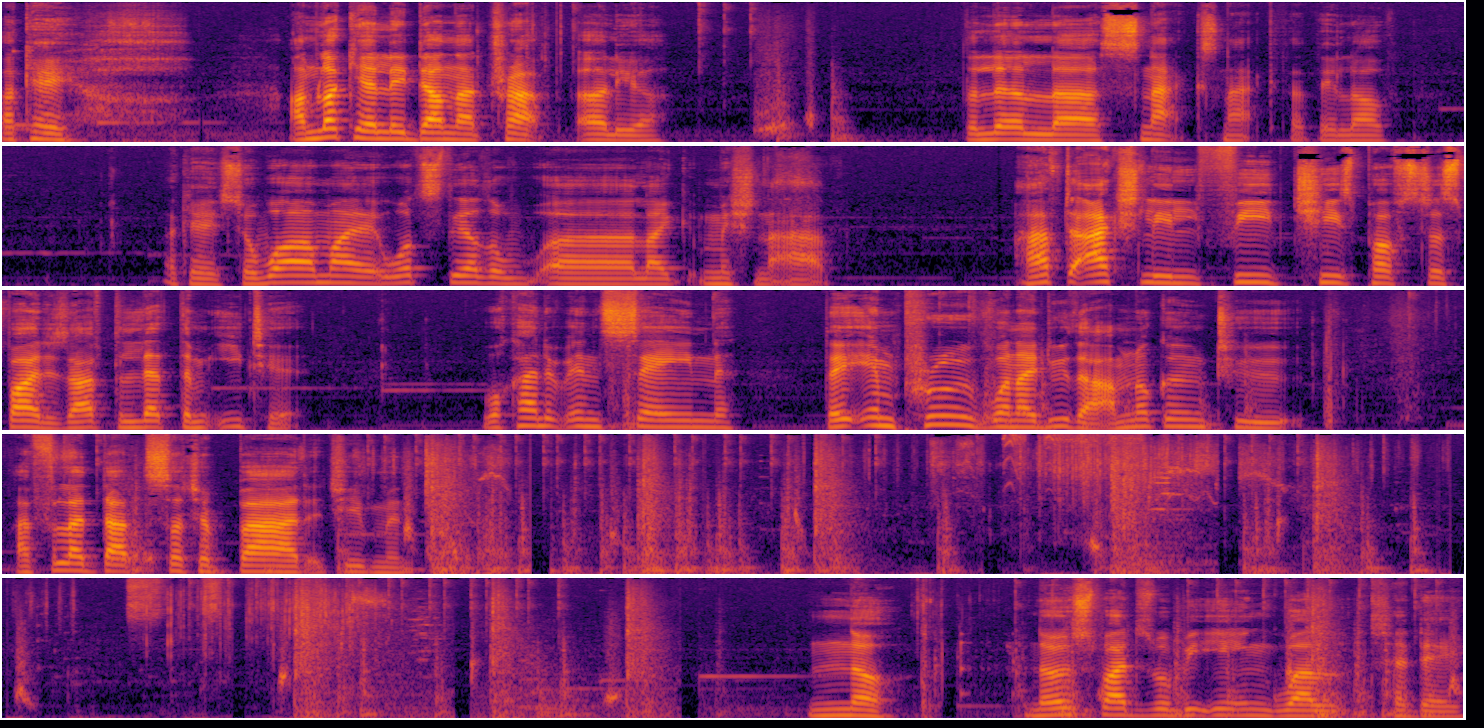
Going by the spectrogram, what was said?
okay, I'm lucky I laid down that trap earlier. The little uh, snack snack that they love. Okay, so what am I? What's the other uh, like mission I have? I have to actually feed cheese puffs to spiders. I have to let them eat it. What kind of insane? They improve when I do that. I'm not going to. I feel like that's such a bad achievement. No. No spiders will be eating well today.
